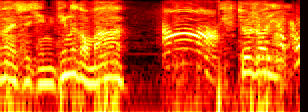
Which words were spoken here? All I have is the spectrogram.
烦事情。你听得懂吗？啊。就是说。他投。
